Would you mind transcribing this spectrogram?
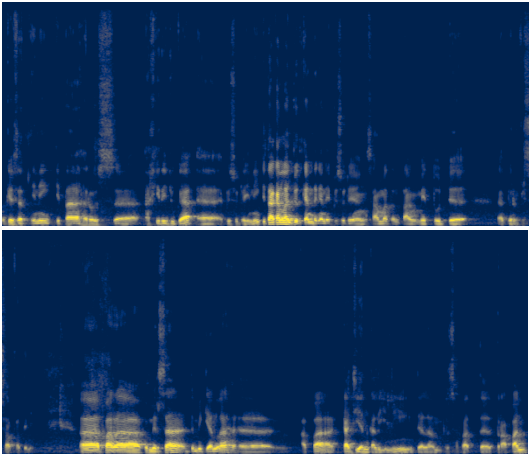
oke okay, ini kita harus uh, akhiri juga uh, episode ini. Kita akan lanjutkan dengan episode yang sama tentang metode uh, berfilsafat ini. Uh, para pemirsa, demikianlah uh, apa kajian kali ini dalam filsafat uh, terapan.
